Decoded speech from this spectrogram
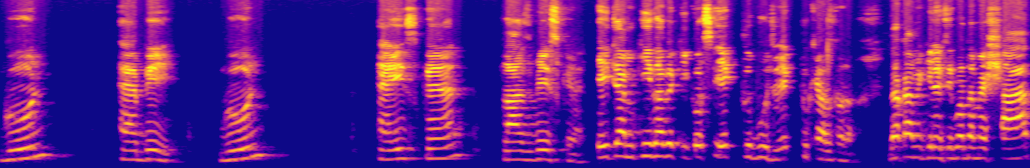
গুণ এ গুণ A square plus B square এইটা আমি কীভাবে কি করছি একটু বুঝো, একটু খেয়াল করো। দেখো, আমি কি লিখছি? প্রথমে সাত,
